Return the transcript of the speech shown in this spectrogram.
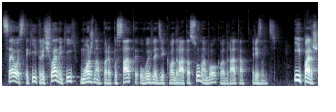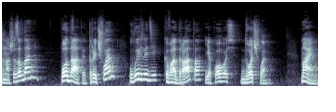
це ось такий тричлен, який можна переписати у вигляді квадрата суми або квадрата різниці. І перше наше завдання подати тричлен у вигляді квадрата якогось двочлена. Маємо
